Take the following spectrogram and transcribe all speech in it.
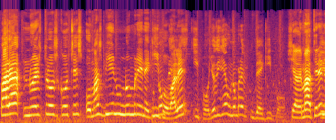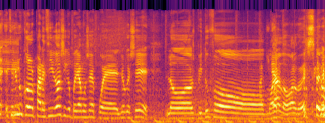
para nuestros coches o más bien un nombre en equipo, nombre ¿vale? Equipo, yo diría un nombre de equipo. Sí, además tienen, Eh, tienen un color parecido, así que podríamos ser, pues, yo que sé, los pitufos morados o algo de eso. yo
